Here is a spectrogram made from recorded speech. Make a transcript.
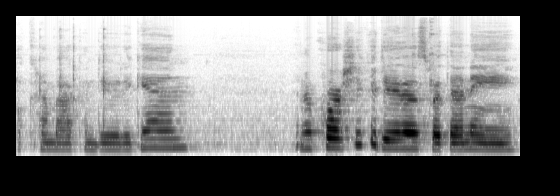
I'll come back and do it again. And of course you could do this with any,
